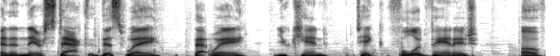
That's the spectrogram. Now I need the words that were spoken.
and then they're stacked this way. That way you can take full advantage of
